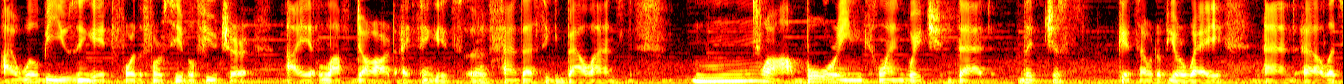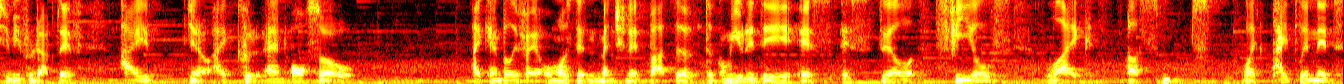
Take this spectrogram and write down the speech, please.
I will be using it for the foreseeable future. I love Dart. I think it's a fantastic balanced, mwah, boring language that that just gets out of your way and uh, lets you be productive. I you know, I could, and also, I can't believe I almost didn't mention it, but the, the community is, is still feels like a like tightly knit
